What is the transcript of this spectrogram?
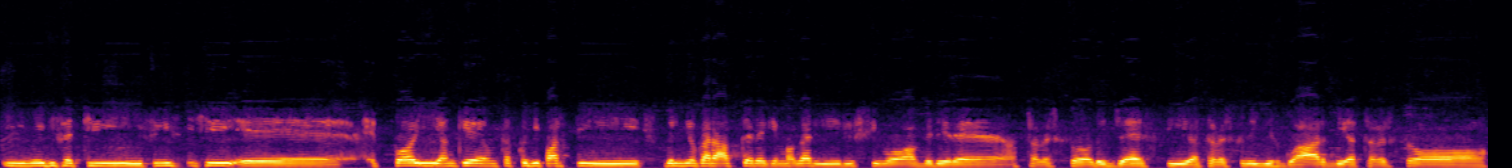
i miei difetti fisici e, e poi anche un sacco di parti del mio carattere che magari riuscivo a vedere attraverso dei gesti, attraverso degli sguardi, attraverso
